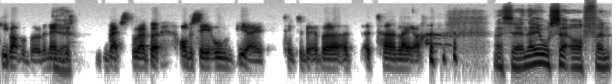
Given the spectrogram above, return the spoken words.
keep up with them, and then Yeah. just rest through it. But obviously, it all you know takes a bit of a, a, a turn later. That's it. And they all set off, and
